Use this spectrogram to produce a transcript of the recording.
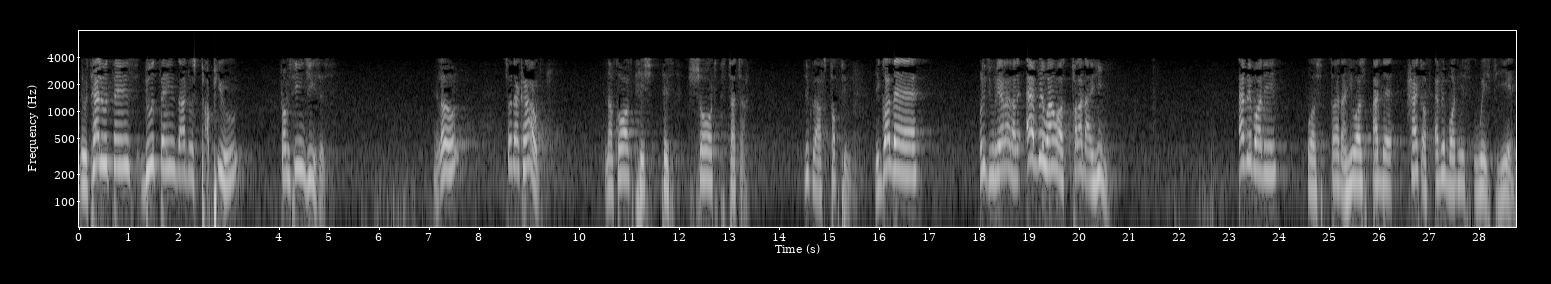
They will tell you things, do things that will stop you from seeing Jesus. Hello? So the crowd. And of course, his, his short stature. They could have stopped him. He got there only to realize that everyone was taller than him. Everybody was taller than he was at the height of everybody's waist here.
